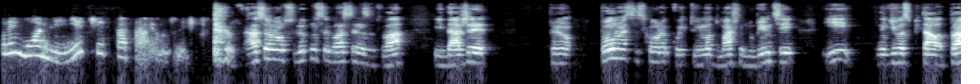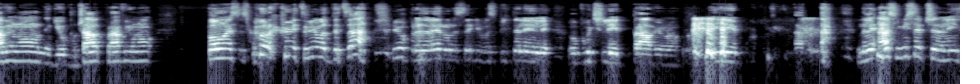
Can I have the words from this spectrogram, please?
поне мое мнение, че това е правилното нещо. Аз съм абсолютно съгласен за това и даже примерно, пълно е с хора, които имат домашни любимци и не ги възпитават правилно, не ги обучават правилно. Пълно е с хора, които имат деца и определено не са ги възпитали или обучили правилно. И, нали, аз си мисля, че нали,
